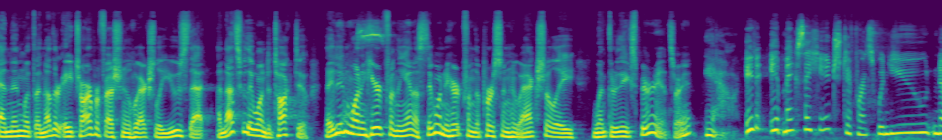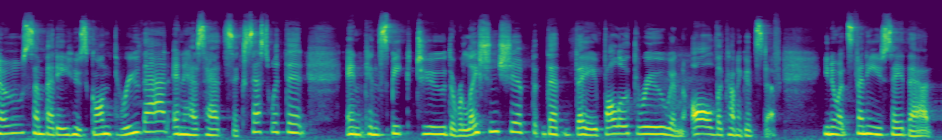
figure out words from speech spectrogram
and then with another HR professional who actually used that. And that's who they wanted to talk to. They didn't yes. want to hear it from the analyst. They wanted to hear it from the person who actually went through the experience, right? Yeah. It, it makes a huge difference when you know somebody who's gone through that and has had success with it and can speak to the relationship that they follow through and all the kind of good stuff. You know, it's funny you say that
